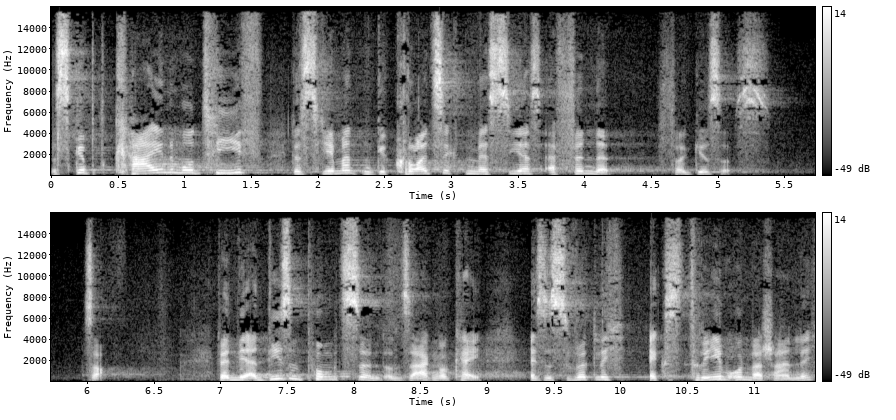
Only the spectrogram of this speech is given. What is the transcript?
Es gibt kein Motiv, das jemanden gekreuzigten Messias erfindet. Vergiss es. So. Wenn wir an diesem Punkt sind und sagen, okay, es ist wirklich extrem unwahrscheinlich,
